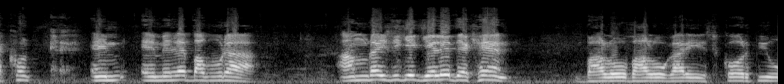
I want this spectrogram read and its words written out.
এখন এম এমএলএ বাবুরা আমরা এদিকে গেলে দেখেন ভালো ভালো গাড়ি স্করপিও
